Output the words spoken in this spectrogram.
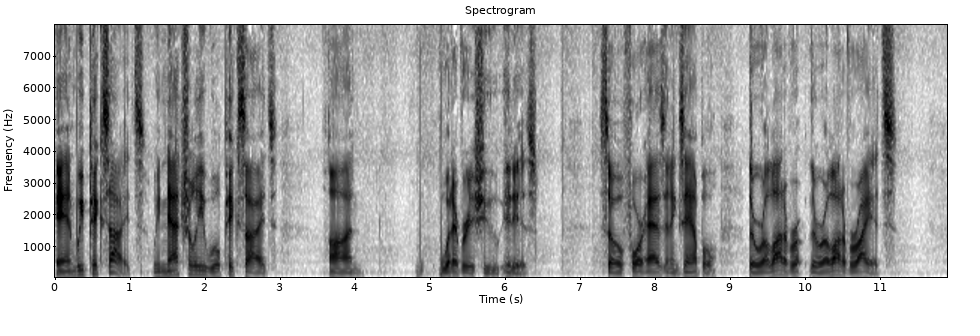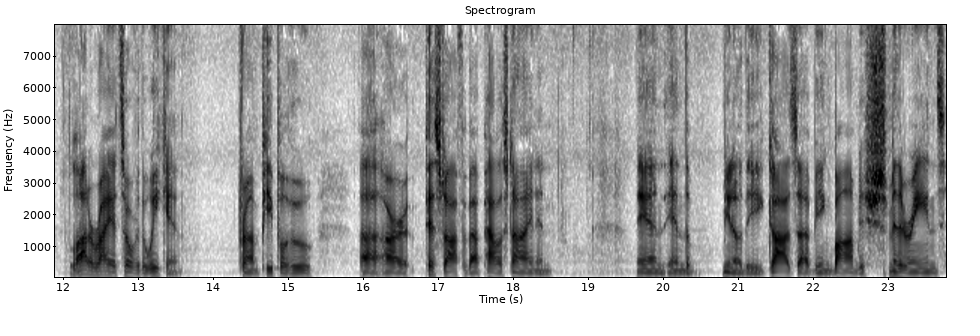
And we pick sides. We naturally will pick sides on whatever issue it is. So for as an example, there were a lot of there were a lot of riots a lot of riots over the weekend from people who uh, are pissed off about Palestine and and and the you know the Gaza being bombed to smithereens,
